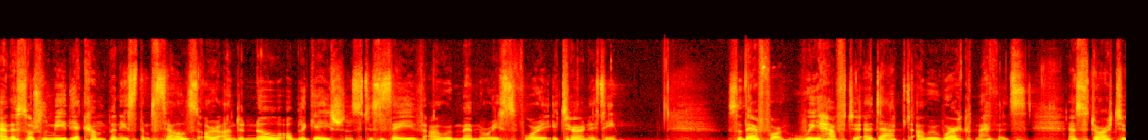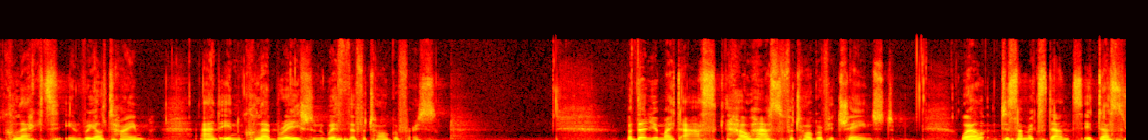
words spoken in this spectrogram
and the social media companies themselves are under no obligations to save our memories for eternity. So therefore, we have to adapt our work methods and start to collect in real time and in collaboration with the photographers. But then you might ask, how has photography changed? Well, to some extent, it does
